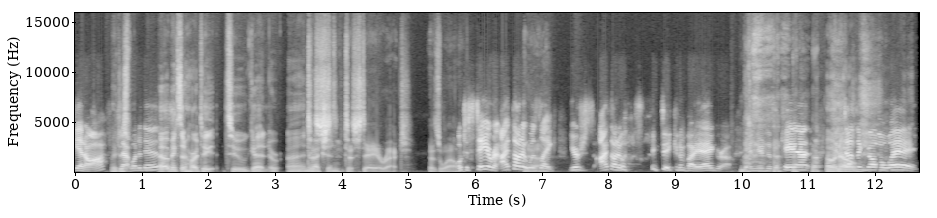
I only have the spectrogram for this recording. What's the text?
get off. They Is just- that what it is? Oh, it makes it hard to to get uh, an To, erection. s- to stay erect as well. oh, to stay erect. I thought it was like you're. I thought it was like taking a Viagra, and you just can't. Oh it no. doesn't go away.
